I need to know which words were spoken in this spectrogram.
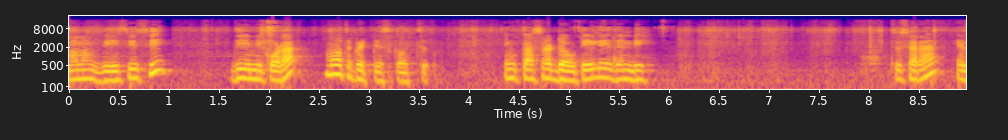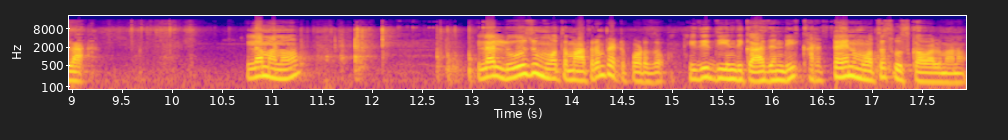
మనం వేసేసి దీన్ని కూడా మూత పెట్టేసుకోవచ్చు. ఇంకా అసలు డౌటే లేదండి. చూసారా? ఇలా. ఇలా మనం ఇలా లూజు మూత మాత్రం పెట్టకూడదు. ఇది దీనిది కాదండి. కరెక్ట్ అయిన మూత చూసుకోవాలి మనం.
